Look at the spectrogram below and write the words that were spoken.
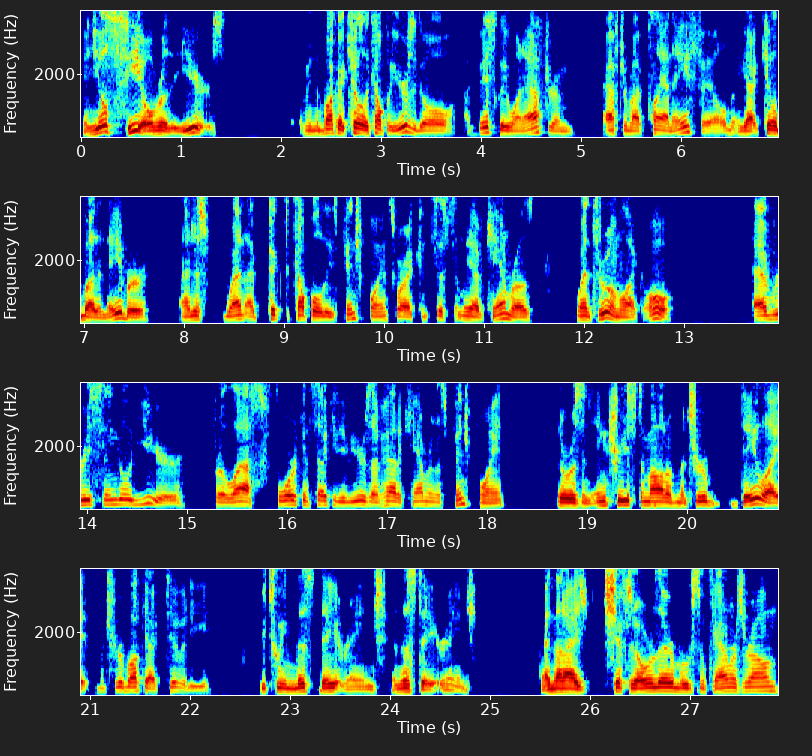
and you'll see over the years. I mean, the buck I killed a couple years ago, I basically went after him after my plan A failed and got killed by the neighbor. And I just went, I picked a couple of these pinch points where I consistently have cameras went through them like, oh, every single year for the last four consecutive years I've had a camera in this pinch point, there was an increased amount of mature daylight, mature buck activity between this date range and this date range. And then I shifted over there, moved some cameras around,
